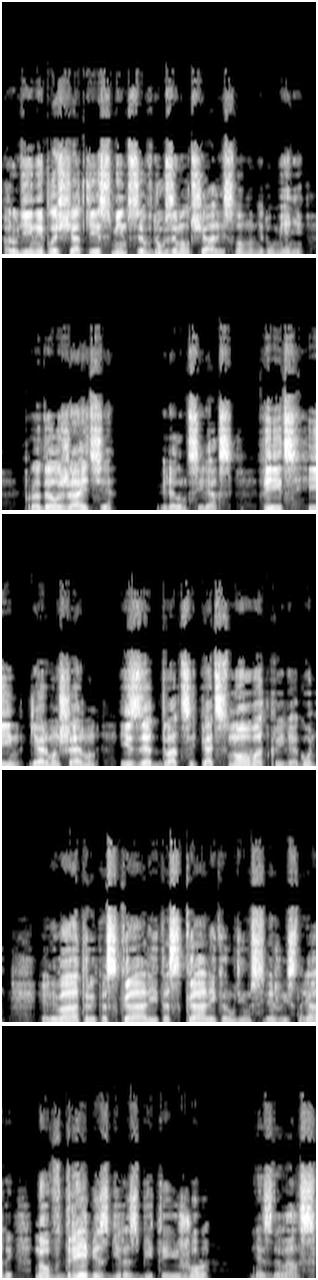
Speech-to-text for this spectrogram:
Орудийные площадки эсминцев вдруг замолчали, словно в недоумении. «Продолжайте!» — велел им Цилякс. Фриц, Хин, Герман Шенман и З-25 снова открыли огонь. Элеваторы таскали и таскали к орудиям свежие снаряды, но вдребезги разбитые Жора не сдавался.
